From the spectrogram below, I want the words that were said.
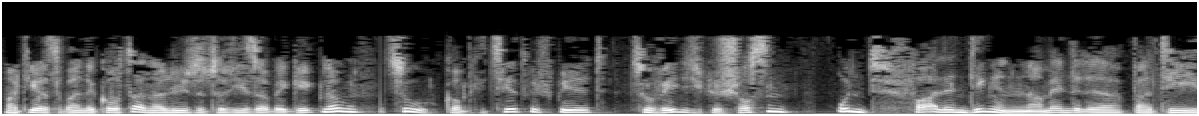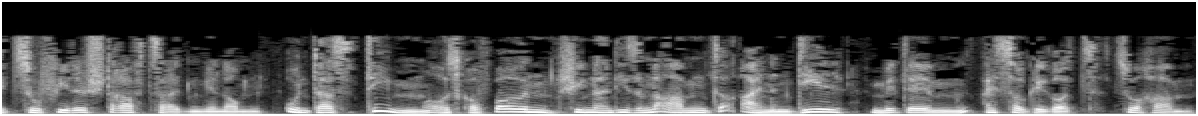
Matthias, meine Kurzanalyse zu dieser Begegnung. Zu kompliziert gespielt, zu wenig geschossen und vor allen Dingen am Ende der Partie zu viele Strafzeiten genommen. Und das Team aus Kaufbeuren schien an diesem Abend einen Deal mit dem Eishockeygott zu haben.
